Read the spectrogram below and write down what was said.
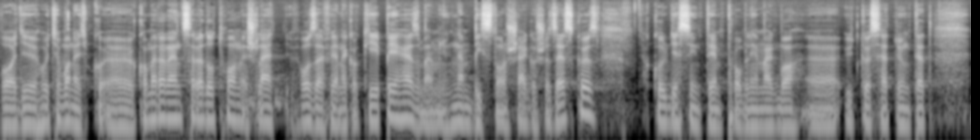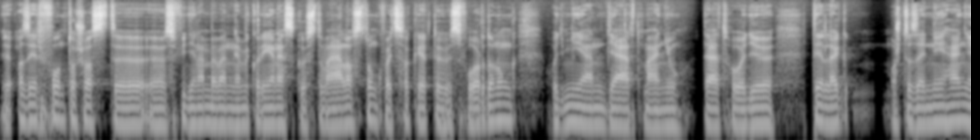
vagy hogyha van egy kamerarendszered otthon, és lát, hozzáférnek a képéhez, mert mondjuk nem biztonságos az eszköz, akkor ugye szintén problémákba ütközhetünk. Tehát azért fontos azt figyelembe venni, amikor ilyen eszközt választunk, vagy szakértőhöz fordulunk, hogy milyen gyártmányú. Tehát, hogy tényleg most az egy néhány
